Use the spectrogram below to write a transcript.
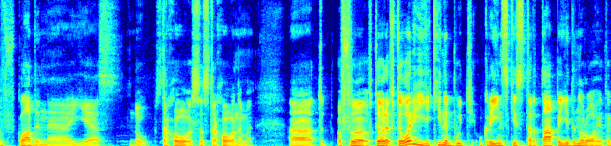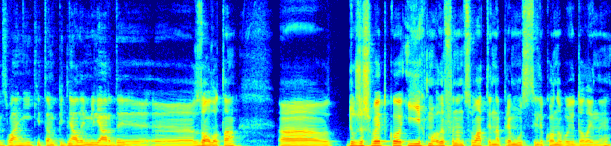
вклади не є ну, страхованими. В, в, теорії, які-небудь українські стартапи, єдинороги, так звані, які там підняли мільярди е, золота е, дуже швидко, і їх могли фінансувати напряму з Силіконової долини.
